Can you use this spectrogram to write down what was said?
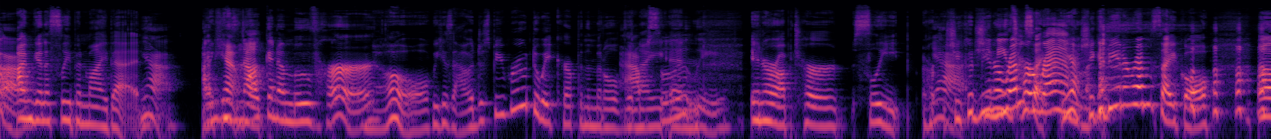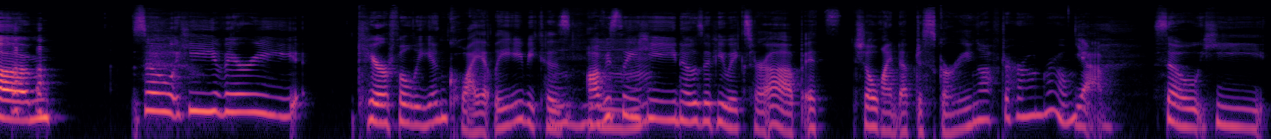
I'm gonna sleep in my bed. Yeah. I And can't he's not help- going to move her. No, because that would just be rude to wake her up in the middle of the night and interrupt her sleep. Her, Yeah, she could be she in a REM her cycle. REM. Yeah, she could be in a REM cycle. um, so he very carefully and quietly, because obviously Mhm. he knows if he wakes her up, it's she'll wind up just scurrying off to her own room. yeah. So he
